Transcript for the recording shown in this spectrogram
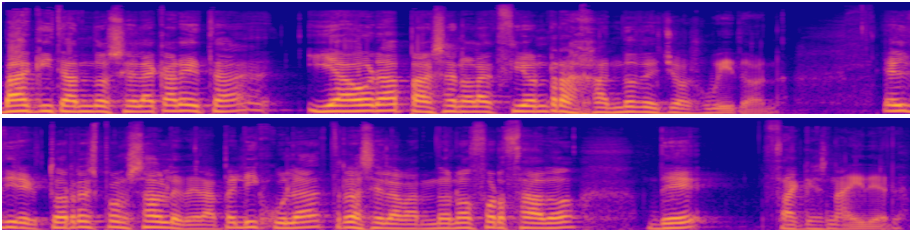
va quitándose la careta y ahora pasan a la acción rajando de Josh Whedon, el director responsable de la película tras el abandono forzado de Zack Snyder.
